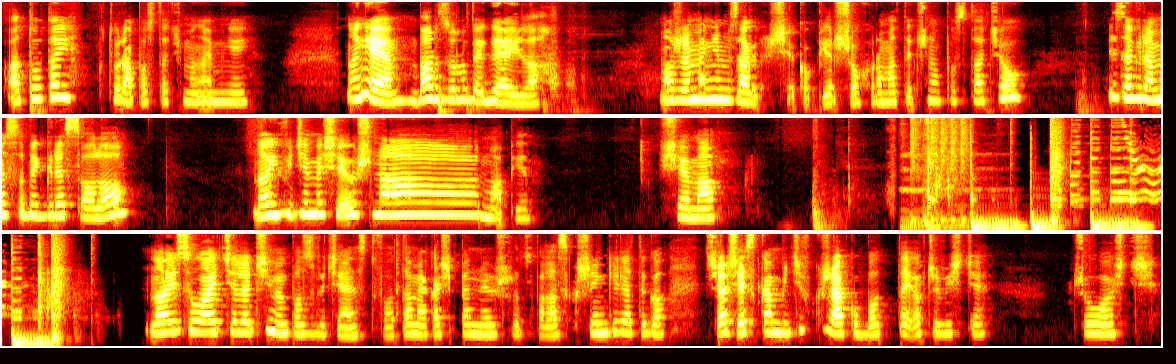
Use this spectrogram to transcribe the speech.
A tutaj, która postać ma najmniej? No nie wiem, bardzo lubię Gale'a. Możemy nim zagrać jako pierwszą chromatyczną postacią. I zagramy sobie grę solo. No i widzimy się już na mapie. Siema. No i słuchajcie, lecimy po zwycięstwo. Tam jakaś penny już rozwala skrzynki, dlatego trzeba się skambić w krzaku, bo tutaj oczywiście czułość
